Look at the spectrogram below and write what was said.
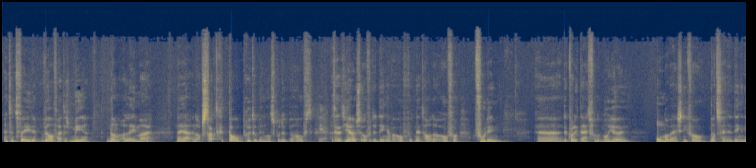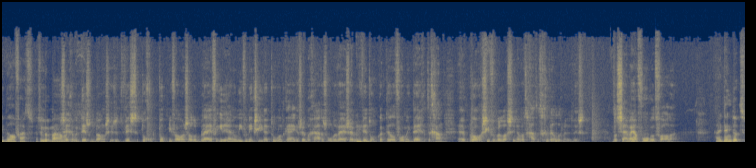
En ten tweede, welvaart is meer dan alleen maar nou ja, een abstract getal bruto binnenlands product per hoofd. Ja. Het gaat juist over de dingen waarover we het net hadden, over voeding, uh, de kwaliteit van het milieu, onderwijsniveau, dat zijn de dingen die welvaart Natuurlijk, bepalen. maar zeggen we desondanks is het Westen toch op topniveau en zal het blijven. Iedereen wil niet voor niks hier naartoe, want kijk, we hebben gratis onderwijs, we hebben mm wetten om kartelvorming tegen te gaan, uh, progressieve belastingen. Wat gaat het geweldig met het Westen? Wat zijn wij een voorbeeld voor allen? Nou, ik denk dat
